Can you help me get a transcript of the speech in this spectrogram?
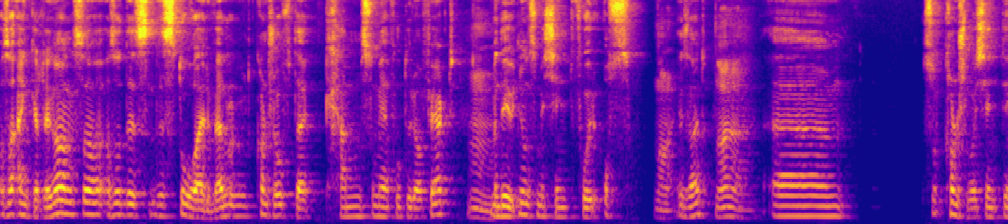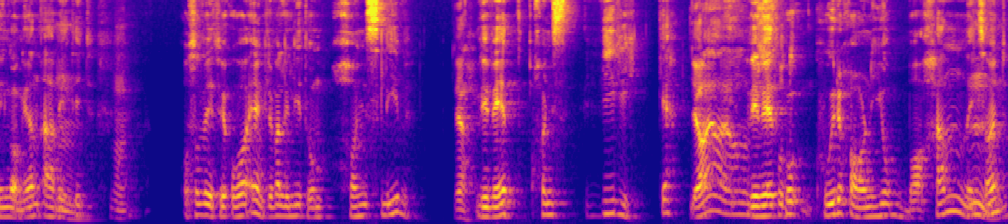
Altså Enkelte ganger så altså det, det står vel kanskje ofte hvem som er fotografert, men det er jo ikke noen som er kjent for oss. Nei. Ikke sant? Nei, nei. Eh, som kanskje var kjent den gangen. Jeg vet ikke. nei. Og så vet vi òg egentlig veldig lite om hans liv. Ja. Vi vet hans virke. Ja, ja, ja. Vi vet hvor, hvor har han jobba hen, ikke sant?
